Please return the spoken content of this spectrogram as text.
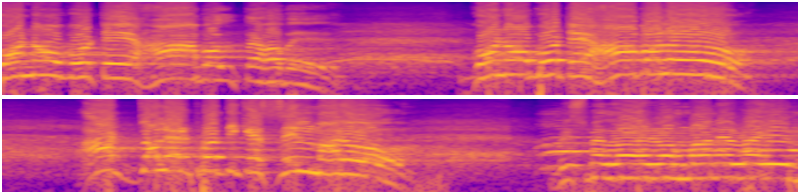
গণভোটে হা বলতে হবে। গণভোটে হা বলো। আট দলের প্রতীকে সিল মারো। বিসমিল্লাহ রহমানের রহিম।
